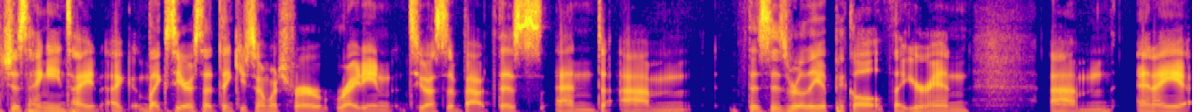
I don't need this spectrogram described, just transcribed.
just hanging tight. I, like Sierra said, thank you so much for writing to us about this. And um, this is really a pickle that you're in. Um, and I,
